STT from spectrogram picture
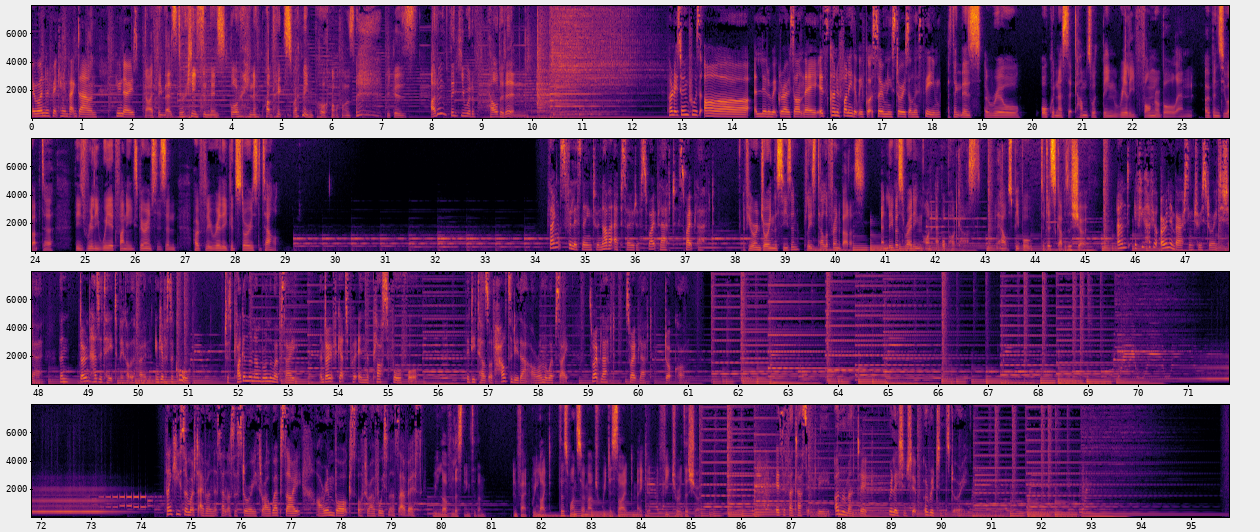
I wonder if it came back down. Who knows? No, I think that's the reason there's chlorine in public swimming pools. Because I don't think you would have held it in. Public swimming pools are a little bit gross, aren't they? It's kind of funny that we've got so many stories on this theme. I think there's a real awkwardness that comes with being really vulnerable and opens you up to these really weird, funny experiences and hopefully really good stories to tell. Thanks for listening to another episode of Swipe Left, Swipe Left. If you're enjoying the season, please tell a friend about us and leave us a rating on Apple Podcasts. It helps people to discover the show. And if you have your own embarrassing true story to share, then don't hesitate to pick up the phone and give us a call. Just plug in the number on the website and don't forget to put in the plus 44. The details of how to do that are on the website swipeleft, swipeleft.com. Thank you so much to everyone that sent us a story through our website, our inbox, or through our voicemail service. We love listening to them. In fact, we liked this one so much we decided to make it a feature of the show. It's a fantastically unromantic relationship origin story.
